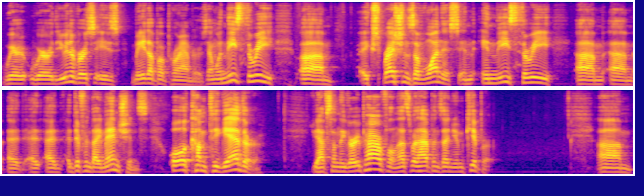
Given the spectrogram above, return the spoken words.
where, where the universe is made up of parameters. And when these three um, expressions of oneness in, in these three um, um, different dimensions all come together, you have something very powerful, and that's what happens on Yom Kippur. Um,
